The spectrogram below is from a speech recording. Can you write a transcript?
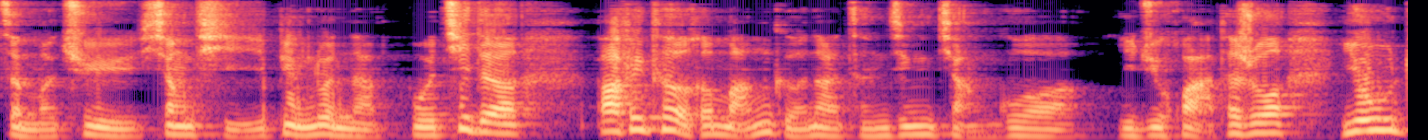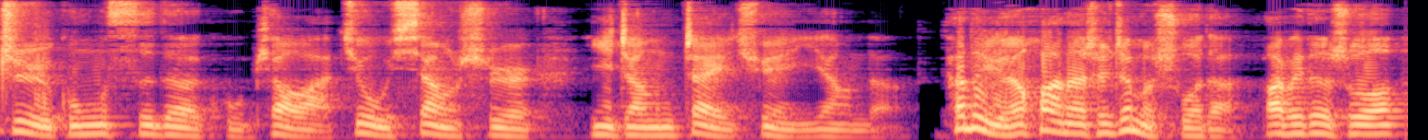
怎么去相提并论呢？我记得巴菲特和芒格呢曾经讲过一句话，他说：“优质公司的股票啊，就像是一张债券一样的。”他的原话呢是这么说的：巴菲特说。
